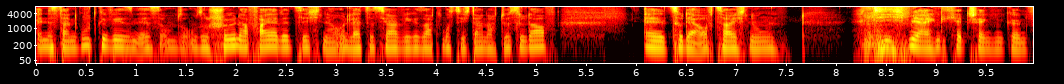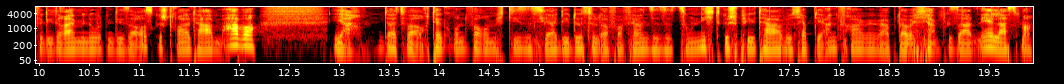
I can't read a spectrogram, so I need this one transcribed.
wenn es dann gut gewesen ist, umso, umso schöner feiert es sich. Ne? Und letztes Jahr, wie gesagt, musste ich da nach Düsseldorf äh, zu der Aufzeichnung, die ich mir eigentlich hätte schenken können für die drei Minuten, die sie ausgestrahlt haben. Aber ja, das war auch der Grund, warum ich dieses Jahr die Düsseldorfer Fernsehsitzung nicht gespielt habe. Ich habe die Anfrage gehabt, aber ich habe gesagt, nee, lass mal.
